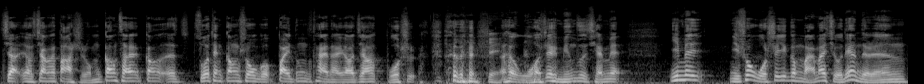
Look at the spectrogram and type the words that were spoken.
加要加个大使。我们刚才刚呃昨天刚说过，拜登的太太要加博士。对，我这名字前面，因为你说我是一个买卖酒店的人，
